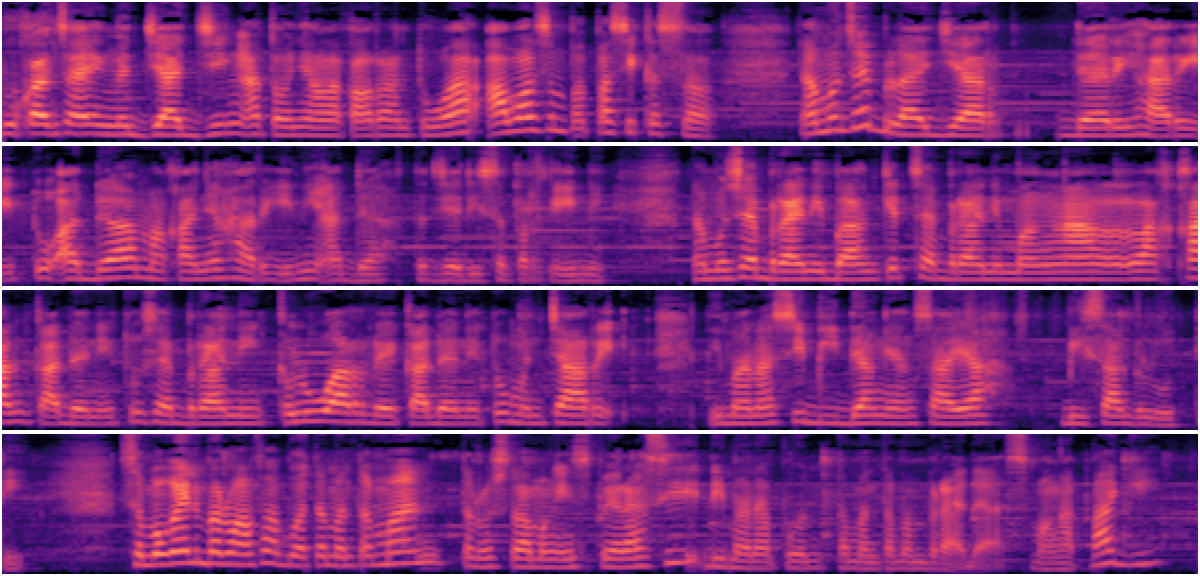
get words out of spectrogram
bukan saya ngejudging atau nyalakan orang tua awal sempat pasti kesel. Namun saya belajar dari hari itu ada makanya hari ini ada terjadi seperti ini. Namun saya berani bangkit saya berani mengalahkan keadaan itu saya berani keluar dari keadaan itu mencari di mana sih bidang yang saya bisa geluti. Semoga ini bermanfaat buat teman-teman teruslah menginspirasi di mana pun teman-teman berada. Semangat pagi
